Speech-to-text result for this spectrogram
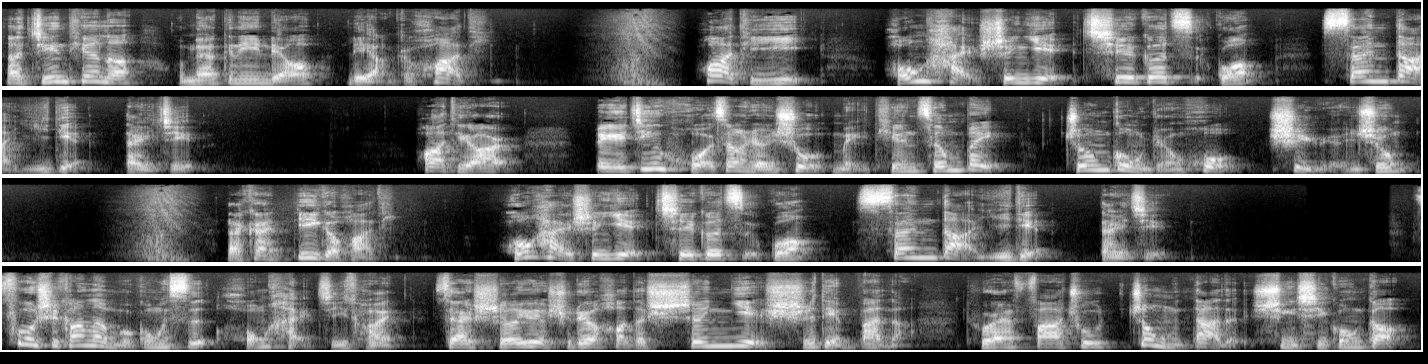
那今天呢，我们要跟您聊两个话题。话题一：红海深夜切割紫光，三大疑点待解。话题二：北京火葬人数每天增倍，中共人祸是元凶。来看第一个话题：鸿海深夜切割紫光，三大疑点待解。富士康的母公司鸿海集团在十二月十六号的深夜十点半呢、突然发出重大的讯息公告，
